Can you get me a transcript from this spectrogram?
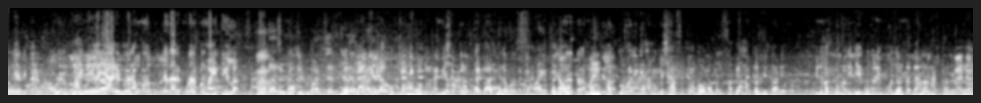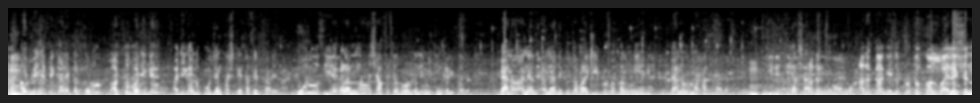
ಮುಖ್ಯಾಧಿಕಾರಿ ಕೂಡ ಏನಪ್ಪ ಮಾಹಿತಿ ಇಲ್ಲ. ಯಾರಿಗೂ ಏನಪ್ಪ ಅಂದ್ರೆ ಮುಖ್ಯಧಾರಿ ಕೂಡ ಏನಪ್ಪ ಮಾಹಿತಿ ಇಲ್ಲ. ಮುಖ್ಯಾಧಿಕಾರಿಯವರ ವಿಷಯ ತಿಳಿಸಿದಾಗ ಇದರ ಬಗ್ಗೆ ಮಾಹಿತಿ ಇಲ್ಲ. ಯಾವುದೇ ತರ ಮಾಹಿತಿ ಇಲ್ಲ. ಹತ್ತುವರೆಗೆ ನಮಗೆ ಶಾಸಕರ ಭವನದಲ್ಲಿ ಸಭೆಯನ್ನ ಕರೆದಿದ್ದಾರೆ. ಇಲ್ಲಿ ಹತ್ತುವರೆಗೆ ಗುದಳಿ ಪೂಜೆ ಅಂತ ಬ್ಯಾನರ್ ಹಾಕ್ತಾರೆ. ಅವ್ರು ಬಿಜೆಪಿ ಕಾರ್ಯಕರ್ತರು ಹತ್ತುವರೆಗೆ ಅಡಿಗಲ್ಲು ಪೂಜೆ ಅಂತ ಸ್ಟೇಟಸ್ ಇರ್ತಾರೆ ಮೂರು ಸಿಎಗಳನ್ನ ಶಾಸಕರ ಭವನದಲ್ಲಿ ಮೀಟಿಂಗ್ ಕರೀತಾರೆ. ಬ್ಯಾನರ್ ಅನಧಿ ಅನಧಿಕೃತವಾಗಿ ಪ್ರೋಟೋಕಾಲ್ ಮೀರಿ ಬ್ಯಾನರ್ ಅನ್ನು ಹಾಕ್ತಾರೆ. ಈ ರೀತಿ ಅದಕ್ಕಾಗಿ ಇದು ಪ್ರೋಟೋಕಾಲ್ ವೈಲೇಷನ್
